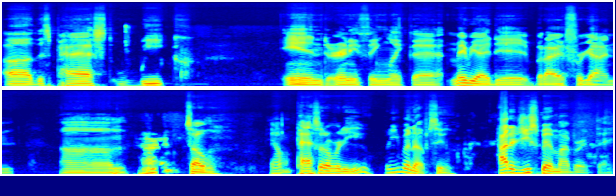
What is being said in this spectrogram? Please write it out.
uh this past week end or anything like that. Maybe I did, but I've forgotten. Um All right. so yeah, I'm gonna pass it over to you. What have you been up to? How did you spend my birthday?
